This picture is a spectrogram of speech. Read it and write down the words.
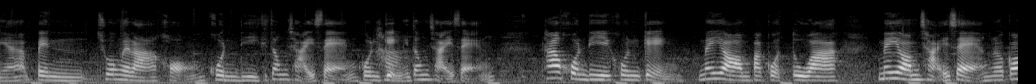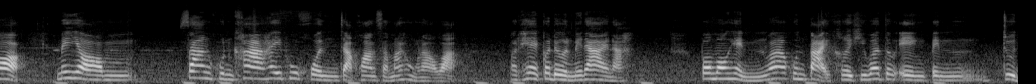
เนี้ยเป็นช่วงเวลาของคนดีที่ต้องฉายแสง คนเก่งที่ต้องฉายแสง ถ้าคนดีคนเก่งไม่ยอมปรากฏตัว ไม่ยอมฉายแสงแล้วก็ไม่ยอมสร้างคุณค่าให้ผู้คนจากความสามารถของเราอะประเทศก็เดินไม่ได้นะปอมองเห็นว่าคุณต่ายเคยคิดว่าตัวเองเป็นจุด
